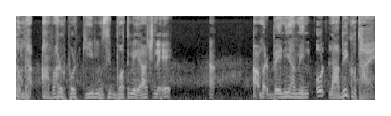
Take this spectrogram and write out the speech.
তোমরা আমার উপর কি মুসিবত নিয়ে আসলে? আমার বেনিয়ামিন ও লাভি কোথায়?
